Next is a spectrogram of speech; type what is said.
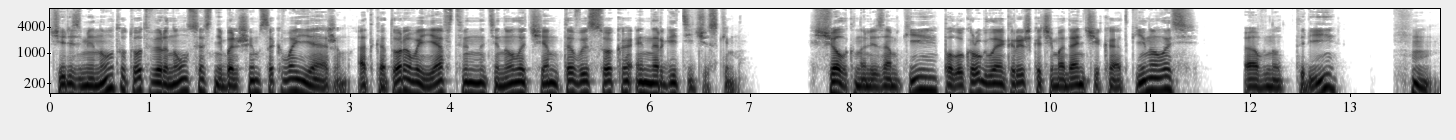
Через минуту тот вернулся с небольшим саквояжем, от которого явственно тянуло чем-то высокоэнергетическим. Щелкнули замки, полукруглая крышка чемоданчика откинулась, а внутри... Хм...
